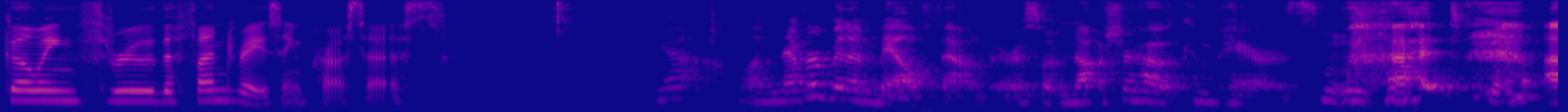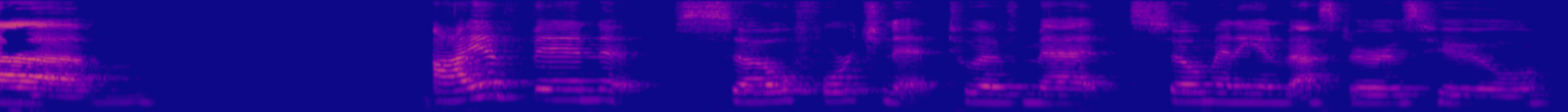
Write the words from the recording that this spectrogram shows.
going through the fundraising process. Yeah, well, I've never been a male founder, so I'm not sure how it compares. But um, I have been so fortunate to have met so many investors who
